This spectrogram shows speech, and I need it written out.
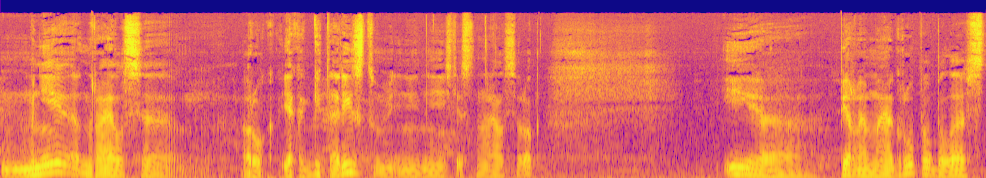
Мне нравился рок. Я как гитарист, мне, естественно, нравился рок. И э, первая моя группа была, в ст-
